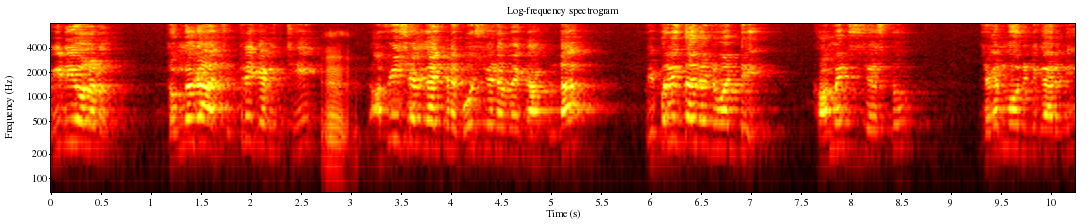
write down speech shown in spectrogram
వీడియోలను దొంగగా చిత్రీకరించి ఉమ్. అఫీషియల్గా ఇక్కడ పోస్ట్ చేయడమే కాకుండా విపరీతమైనటువంటి కామెంట్స్ చేస్తూ జగన్మోహన్ రెడ్డి గారిని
